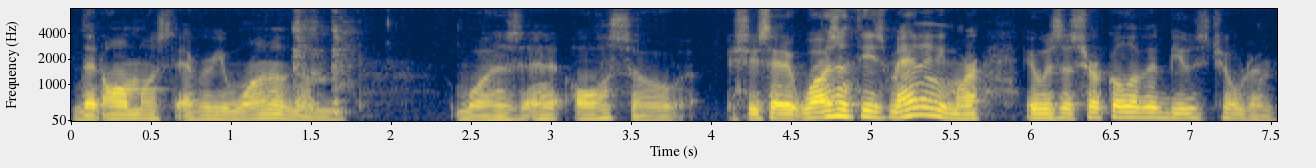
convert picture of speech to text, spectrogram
that almost every one of them was uh, also she said it wasn't these men anymore it was a circle of abused children.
